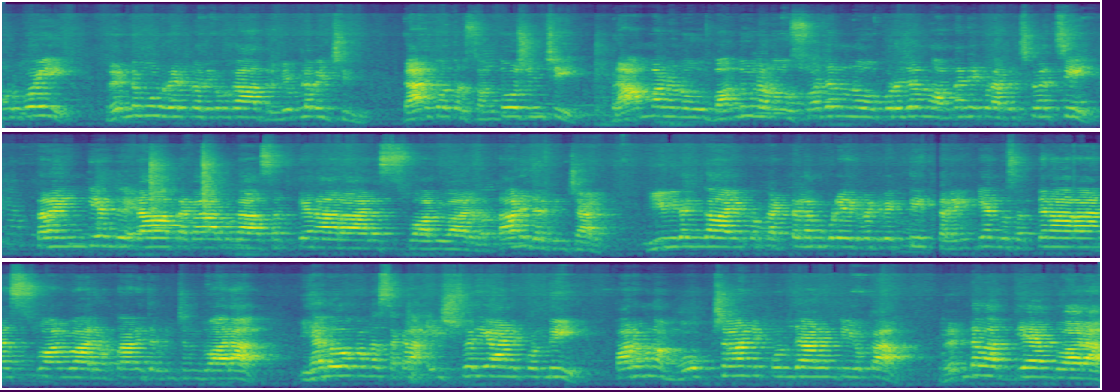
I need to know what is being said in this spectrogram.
ముడిపోయి రెండు మూడు రెట్లు అధికంగా ద్రవ్యం లభించింది. దానితో అతడు సంతోషించి బ్రాహ్మణును బంధువులను స్వజనులను పురజనులను అందరినీ కూడా పిలుచుకొచ్చి తన ఇంటి అందు ఎలా ప్రకారంగా సత్యనారాయణ స్వామి వారి వ్రతాన్ని జరిపించాడు. ఈ విధంగా ఆ యొక్క కట్టెలమ్ముకునేటువంటి వ్యక్తి తన ఇంటి సత్యనారాయణ స్వామి వారి వ్రతాన్ని జరిపించడం ద్వారా ఇహలోకమ సకల ఐశ్వర్యాన్ని పొంది పరమున మోక్షాన్ని పొందాడంటే యొక్క రెండవ అధ్యాయం ద్వారా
